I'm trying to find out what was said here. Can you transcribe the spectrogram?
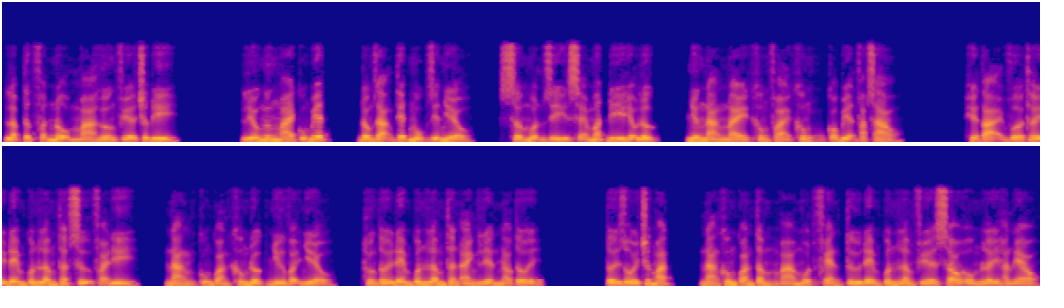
lập tức phẫn nộ mà hướng phía trước đi. Liêu ngưng mai cũng biết, đồng dạng tiết mục diễn nhiều, sớm muộn gì sẽ mất đi hiệu lực, nhưng nàng này không phải không có biện pháp sao. Hiện tại vừa thấy đêm quân lâm thật sự phải đi, nàng cũng quản không được như vậy nhiều, hướng tới đêm quân lâm thân ảnh liền nhào tới. Tới rồi trước mặt, nàng không quan tâm mà một phen từ đêm quân lâm phía sau ôm lấy hắn eo.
